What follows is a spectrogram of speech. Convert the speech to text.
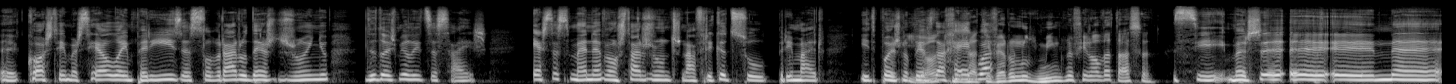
uh, Costa e Marcelo em Paris a celebrar o 10 de junho de 2016. Esta semana vão estar juntos na África do Sul primeiro e depois no e peso da régua. Já tiveram no domingo na final da taça. Sim, mas uh, uh, na,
